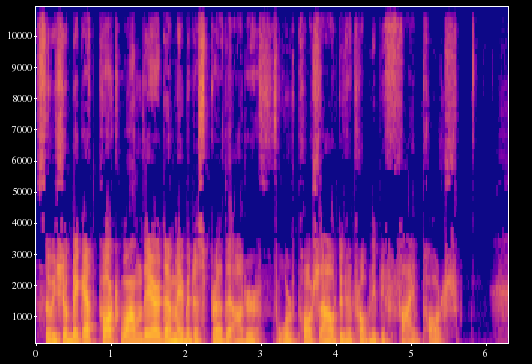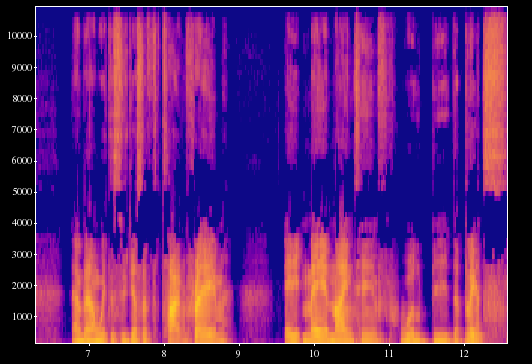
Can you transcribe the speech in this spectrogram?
So we should be at part one there, then maybe to spread the other four parts out. It will probably be five parts. And then with the suggested time frame, May 19th will be the Blitz,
